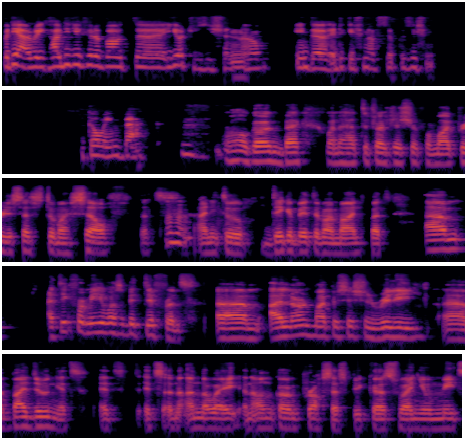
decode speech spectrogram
But yeah, Rik, how did you feel about your transition in the education officer position? Going back. Well, going back when I had to transition from my predecessor to myself, that's mm-hmm. I need to dig a bit in my mind. But um, I think for me it was a bit different. Um, I learned my position really uh, by doing it. It's it's an underway, an ongoing process because when you meet,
